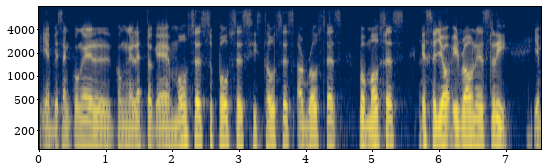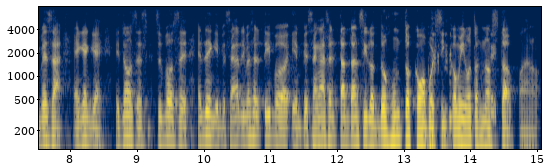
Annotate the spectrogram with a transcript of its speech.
Y empiezan con el, con el esto que es Moses supposes, he toses, a roses, but Moses, qué sé yo, erroneously. Y empieza, ¿en qué qué? Entonces, supose, entonces empiezan a triparse el tipo y empiezan a hacer tap dancing los dos juntos como por cinco minutos no stop, mano.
